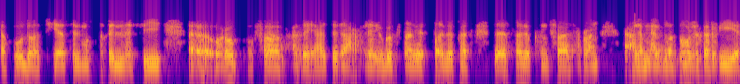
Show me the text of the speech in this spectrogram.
تقودها السياسة المستقلة في أوروبا. فهذا اعتداء على يوغوسلافيا سابقا سابقا فطبعا على يبدو الدول الغربيه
